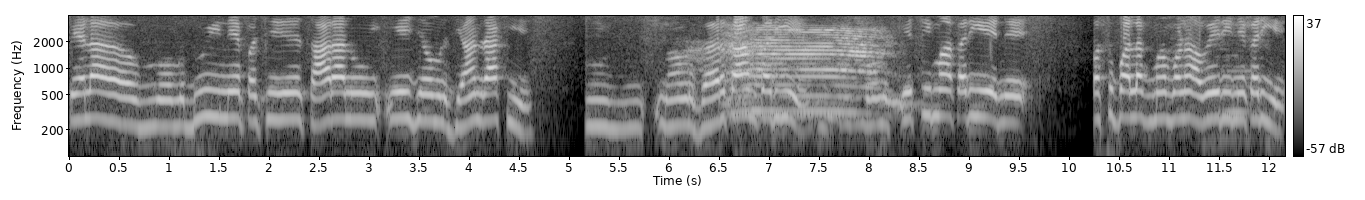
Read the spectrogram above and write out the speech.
પહેલાં દૂઈને પછી સારાનું એ જ હમણાં ધ્યાન રાખીએ. હમણાં ઘરકામ કરીએ. ખેતીમાં કરીએ ને પશુપાલકમાં પણ અવેરીને કરીએ.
